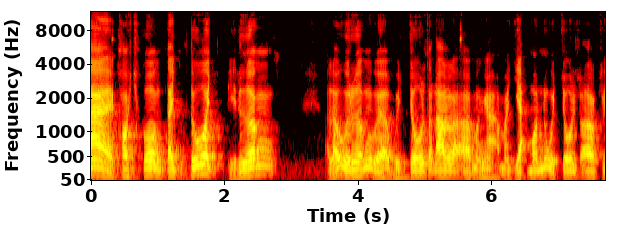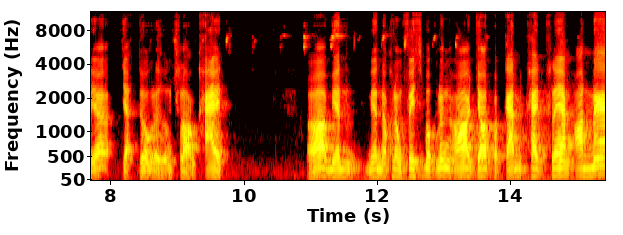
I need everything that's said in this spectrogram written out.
ដែរខុសឆ្គងបន្តិចបន្តួចពីរឿងឥឡូវរឿងវាចូលទៅដល់មួយងាមួយយៈមុននោះវាចូលដល់គ្នាតាក់ទងរឿងឆ្លងខេត្ត អូមានមាននៅក្នុង Facebook ហ្នឹងអូចោតប្រកាន់ខេត្តឃ្លាំងអន់ណា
